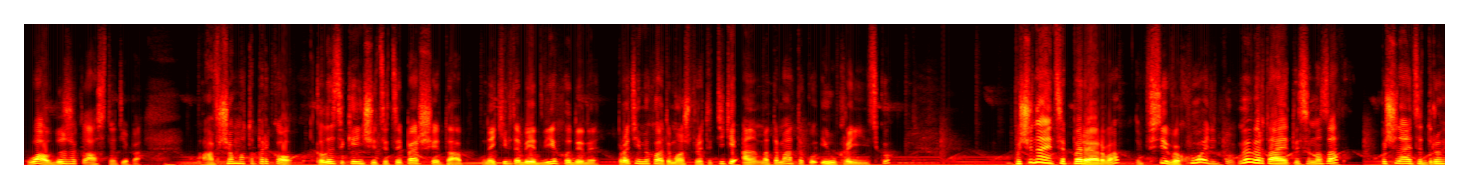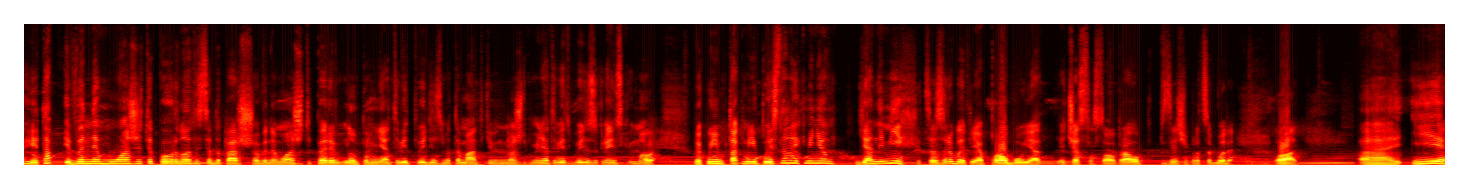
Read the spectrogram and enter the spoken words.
Вау, дуже класно, типа. А в чому то прикол? Коли закінчується цей перший етап, на який в тебе є дві години, протягом якого ти можеш пройти тільки математику і українську. Починається перерва, всі виходять, ну, ви вертаєтеся назад, починається другий етап, і ви не можете повернутися до першого. Ви не можете пере, ну, поміняти відповіді з математики, ви не можете поміняти відповіді з української мови. Як мені так мені пояснили, як мінімум, я не міг це зробити. Я пробував, я, я чесно слово право, пізніше про це буде. От. Е, і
